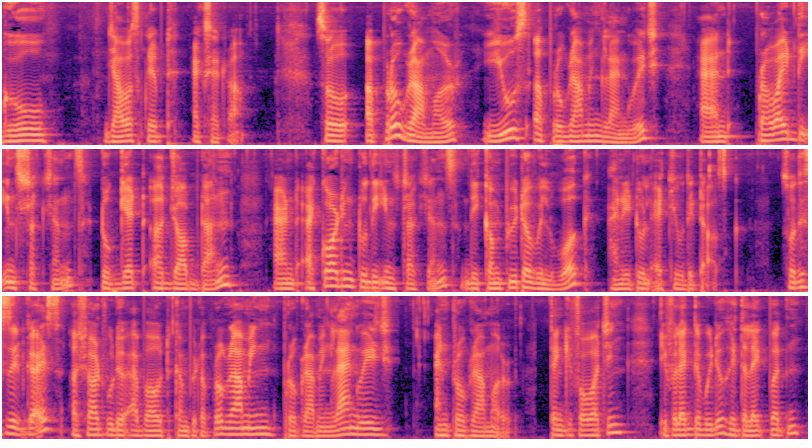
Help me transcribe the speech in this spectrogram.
Go, JavaScript, etc. So a programmer use a programming language and provide the instructions to get a job done and according to the instructions the computer will work and it will achieve the task. So this is it guys, a short video about computer programming, programming language and programmer. Thank you for watching. If you like the video hit the like button.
